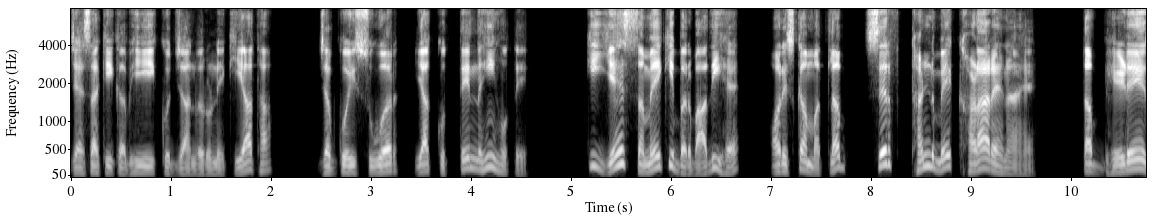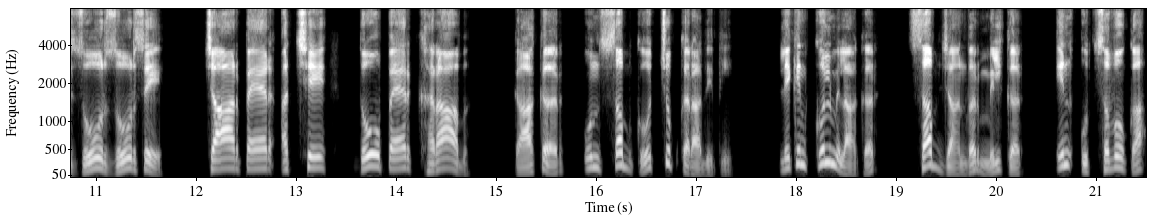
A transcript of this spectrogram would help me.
जैसा कि कभी कुछ जानवरों ने किया था, जब कोई सुअर या कुत्ते नहीं होते, कि यह समय की बर्बादी है और इसका मतलब सिर्फ़ ठंड में खड़ा रहना है, तब भेड़ें ज़ोर ज़ोर से चार पैर अच्छे दो पैर खराब गाकर उन सबको चुप करा देती। लेकिन कुल मिलाकर सब जानवर मिलकर इन उत्सवों का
